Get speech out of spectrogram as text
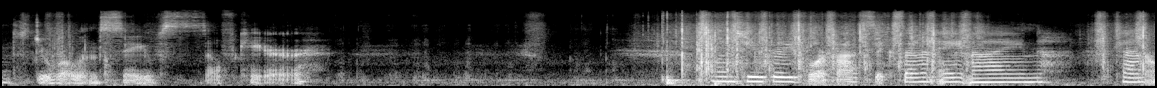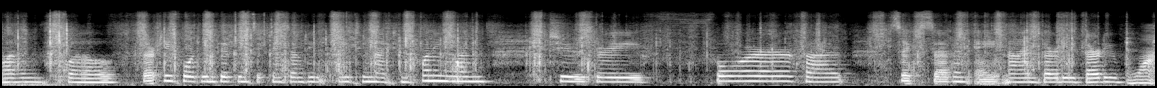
Let's do Roll and Save Self Care. One, two, three, four, five, six, seven, eight, nine, 10, 11, 12, 13, 14, 15, 16, 17, 18, 19, 21, 2, 3, 4, 5, 6, 7, 8, 9, 30, 31.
